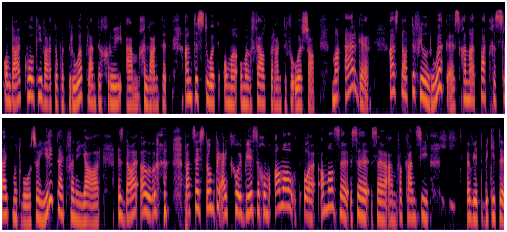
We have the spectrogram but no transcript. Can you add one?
om daai kolkie wat op 'n droë plante groei um geland het aan te stook om 'n om 'n veldbrand te veroorsaak. Maar erger, as daar te veel rook is, gaan daai pad gesluit moet word. So hierdie tyd van die jaar is daai ou wat sy stompie uitgooi besig om almal almal se se se um, vakansie weet 'n bietjie te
